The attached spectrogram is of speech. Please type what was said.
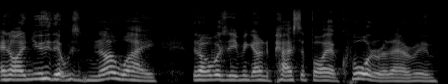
And I knew there was no way that I wasn't even going to pacify a quarter of that room.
